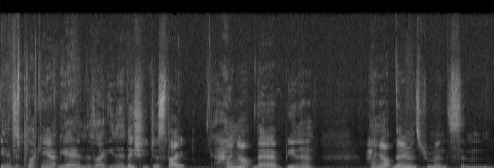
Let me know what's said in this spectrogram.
you know, just plucking out the air and there's like, you know, they should just like hang up their you know hang up their instruments and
